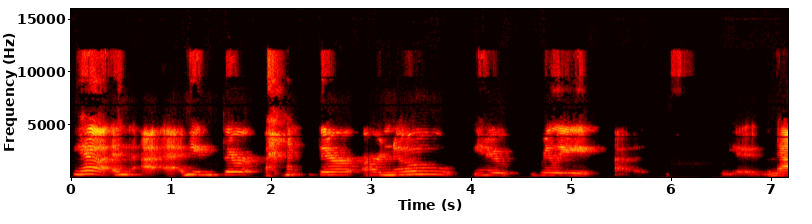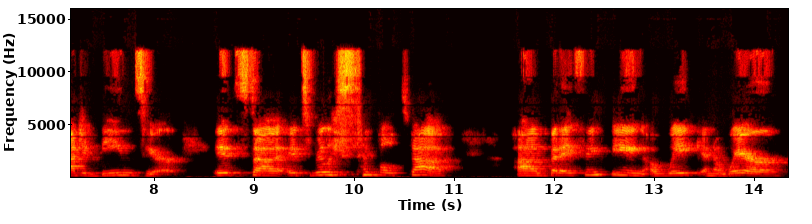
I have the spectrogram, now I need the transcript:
Yeah, and I, I mean there there are no you know really uh, magic beans here. It's uh, it's really simple stuff, um, but I think being awake and aware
